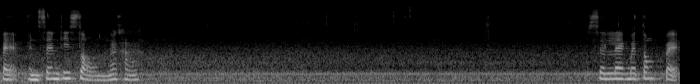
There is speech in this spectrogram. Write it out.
แปะเป็นเส้นที่สองนะคะ เส้นแรกไม่ต้องแปะ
